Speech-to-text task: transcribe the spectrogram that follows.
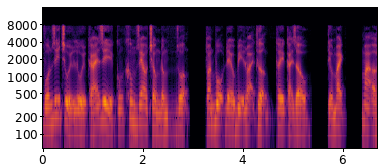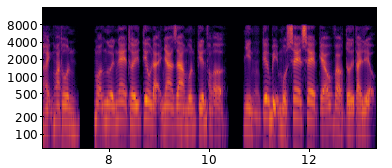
vốn di chủi lủi cái gì cũng không gieo trồng đồng ruộng, toàn bộ đều bị loại thượng cây cải dầu, tiểu mạch, mà ở hạnh hoa thôn, mọi người nghe thấy tiêu đại nha ra muốn kiến phòng ở, nhìn kia bị một xe xe kéo vào tới tài liệu,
